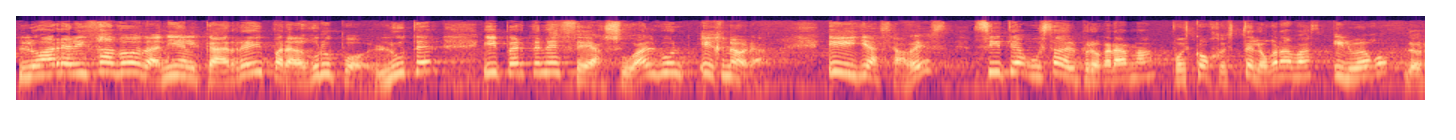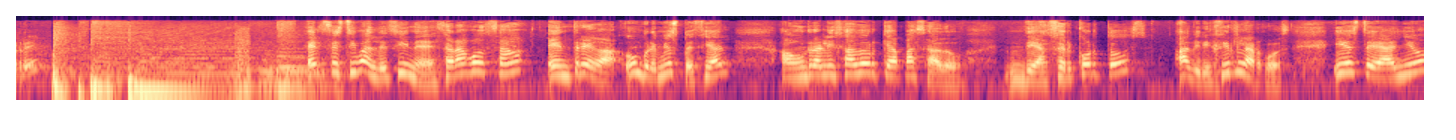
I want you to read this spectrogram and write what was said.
Lo ha realizado Daniel Carrey para el grupo Luther y pertenece a su álbum Ignora. Y ya sabes, si te ha gustado el programa, pues coges, te lo grabas y luego lo re. El Festival de Cine de Zaragoza entrega un premio especial a un realizador que ha pasado de hacer cortos a dirigir largos. Y este año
